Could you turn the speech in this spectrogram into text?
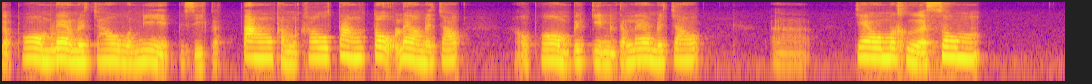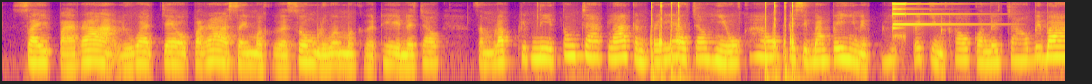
กับพ่อมแล้วนะเจ้าวันนี้ปีสีก็ตั้งขันเข้าตั้งโต๊ะแล้วนะเจ้าเอาพร้อมไปกินกันแล้วนะเจ้าอ่าแจวมะเขือส้ม ใส่ปลาร่าหรือว่าแจวปลาร่าใส่มะเขือส้ม หรือว่ามะเขือเทศนะเจ้าสำหรับคลิปนี้ต้องจากลากันไปแล้วเจ้าหิวข้าวไปสิบันไปหิวไปกินข้าวก่อนเลยเจ้าบ๊ายบาย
